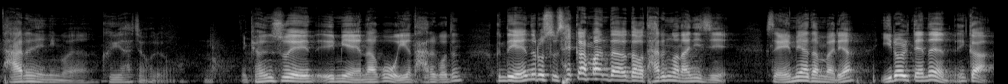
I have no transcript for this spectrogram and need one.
다른 n인 거야. 그게 살짝 어려워. 음. 변수의 의미 n하고 이건 다르거든. 근데 n으로 쓰면 색깔만 다르다고 다른 건 아니지. 그래서 애매하단 말이야. 이럴 때는 그러니까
